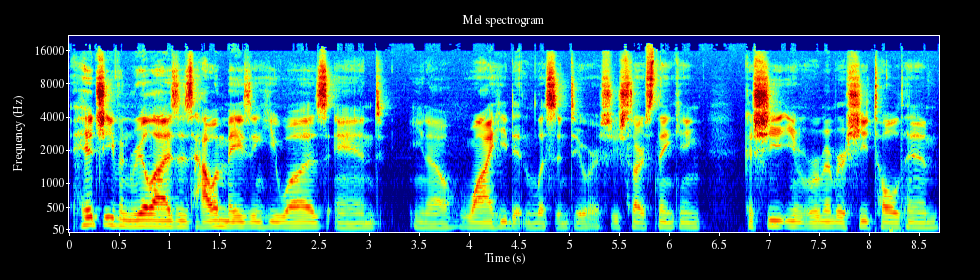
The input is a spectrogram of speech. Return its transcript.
Hitch even realizes how amazing he was and you know why he didn't listen to her. She starts thinking because she you remember she told him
